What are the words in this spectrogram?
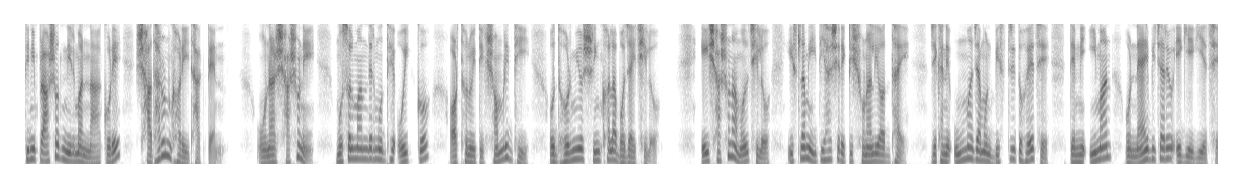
তিনি প্রাসদ নির্মাণ না করে সাধারণ ঘরেই থাকতেন। ওনার শাসনে মুসলমানদের মধ্যে ঐক্য, অর্থনৈতিক সমৃদ্ধি ও ধর্মীয় শৃঙ্খলা বজায় ছিল। এই শাসনামল ছিল ইসলামী ইতিহাসের একটি সোনালী অধ্যায়। যেখানে উম্মা যেমন বিস্তৃত হয়েছে তেমনি ইমান ও ন্যায় বিচারেও এগিয়ে গিয়েছে।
